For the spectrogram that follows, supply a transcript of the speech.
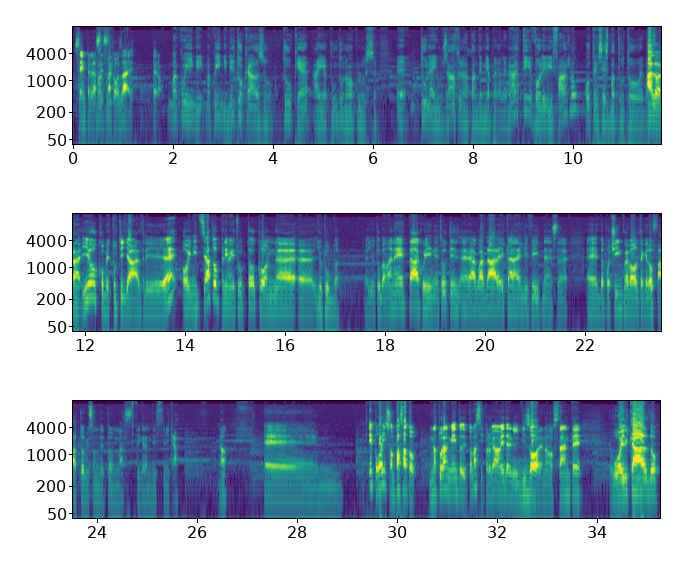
Sempre la Ma stessa qui- cosa è, però. Ma quindi, ma quindi nel tuo caso, tu che hai appunto un Oculus, eh, tu l'hai usato nella pandemia per allenarti? Volevi farlo o te ne sei sbattuto e basta? Allora, io come tutti gli altri eh, ho iniziato prima di tutto con eh, eh, YouTube. Eh, YouTube a manetta, quindi tutti eh, a guardare il canale di fitness. eh, e dopo cinque volte che l'ho fatto mi sono detto, ma sti grandissimi cazzi, no? Ehm, E, poi sono passato, naturalmente ho detto, ma sì, proviamo a vedere il visore, nonostante vuoi il caldo,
